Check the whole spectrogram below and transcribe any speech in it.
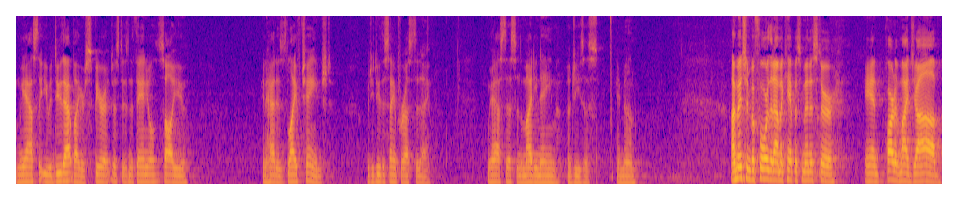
And we ask that you would do that by your Spirit, just as Nathanael saw you and had his life changed. Would you do the same for us today? We ask this in the mighty name of Jesus. Amen. I mentioned before that I'm a campus minister, and part of my job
